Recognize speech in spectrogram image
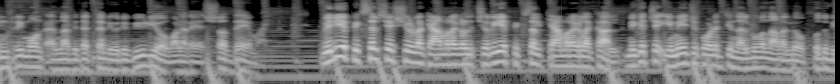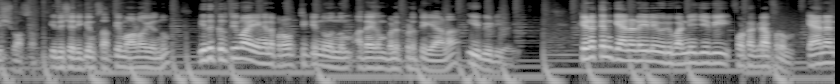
എൻട്രിമോണ്ട് എന്ന വിദഗ്ധന്റെ ഒരു വീഡിയോ വളരെ ശ്രദ്ധേയമായി. വലിയ പിക്സൽ ശേഷിയുള്ള ക്യാമറകൾ ചെറിയ പിക്സൽ ക്യാമറകളെക്കാൾ മികച്ച ഇമേജ് ക്വാളിറ്റി നൽകുമെന്നാണല്ലോ പൊതുവിശ്വാസം. ഇത് ശരിക്കും സത്യമാണോ എന്നും ഇത് കൃത്യമായി എങ്ങനെ പ്രവർത്തിക്കുന്നുവെന്നും അദ്ദേഹം വെളിപ്പെടുത്തുകയാണ് ഈ വീഡിയോയിൽ. കിഴക്കൻ കാനഡയിലെ ഒരു വന്യജീവി ഫോട്ടോഗ്രാഫറും കാനൻ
